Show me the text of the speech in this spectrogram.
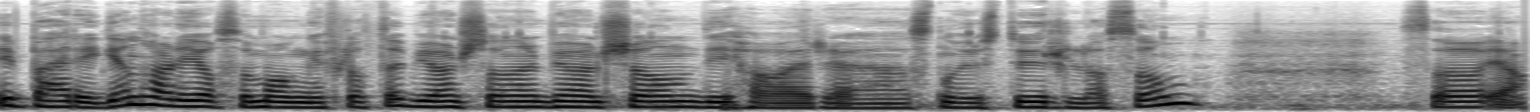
I Bergen har de også mange flotte. Bjørnson og Bjørnson, de har eh, Snorre Sturlason. Så, ja.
